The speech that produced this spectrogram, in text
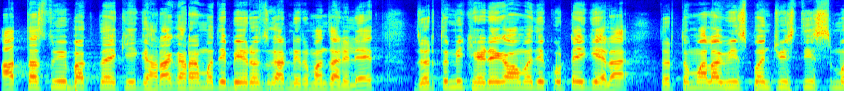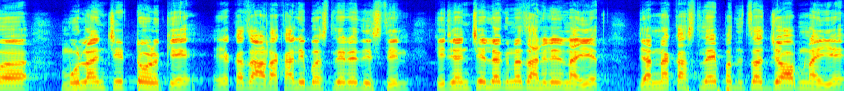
आत्ताच तुम्ही बघताय की घराघरामध्ये बेरोजगार निर्माण झालेले आहेत. जर तुम्ही खेडेगावामध्ये कुठेही गेला तर तुम्हाला वीस पंचवीस तीस म मुलांची टोळके एका झाडाखाली बसलेले दिसतील की ज्यांचे लग्न झालेले नाही आहेत ज्यांना कसल्याही पद्धतीचा जॉब नाही आहे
